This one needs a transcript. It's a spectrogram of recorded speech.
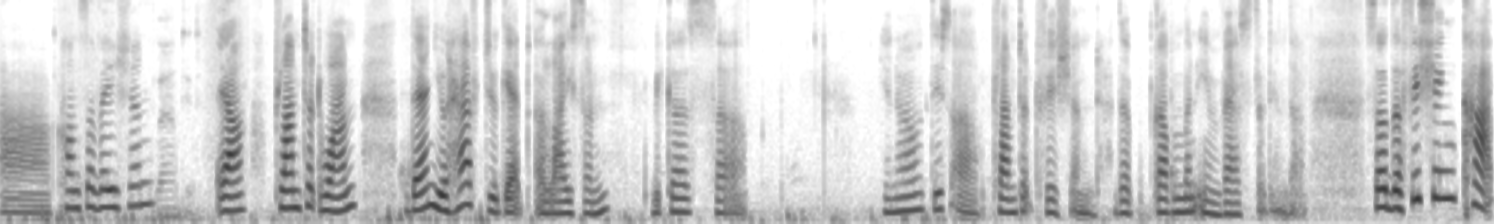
are conservation, Planted. yeah, planted one, then you have to get a license because uh, you know these are planted fish and the government invested in them. So the fishing cart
